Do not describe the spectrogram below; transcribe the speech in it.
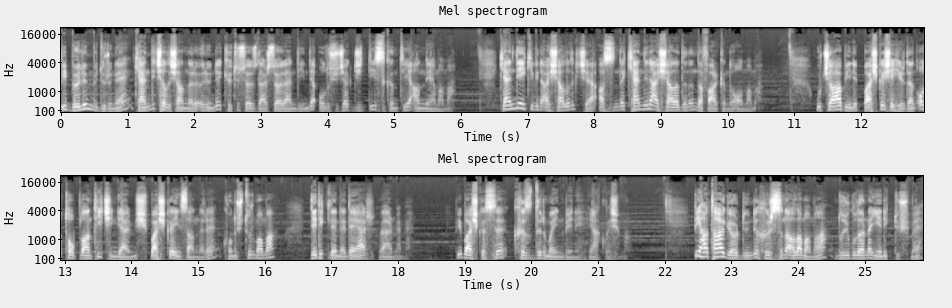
Bir bölüm müdürüne kendi çalışanları önünde kötü sözler söylendiğinde oluşacak ciddi sıkıntıyı anlayamama. Kendi ekibini aşağıladıkça aslında kendini aşağıladığının da farkında olmama. Uçağa binip başka şehirden o toplantı için gelmiş başka insanları konuşturmama, dediklerine değer vermeme. Bir başkası kızdırmayın beni yaklaşımı. Bir hata gördüğünde hırsını alamama, duygularına yenik düşme,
